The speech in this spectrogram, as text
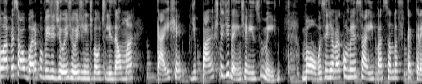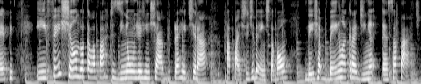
Olá pessoal, bora pro vídeo de hoje. Hoje a gente vai utilizar uma caixa de pasta de dente, é isso mesmo. Bom, você já vai começar aí passando a fita crepe e fechando aquela partezinha onde a gente abre para retirar a pasta de dente, tá bom? Deixa bem lacradinha essa parte.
